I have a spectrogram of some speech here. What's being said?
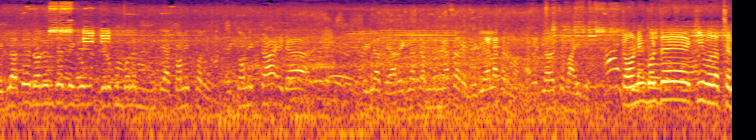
এগুলাতে ধরেন যে যেরকম বলে টনিক করে এই টনিকটা এটা এগুলাতে আর এগুলাতে আমাদের ন্যাচারাল এগুলো এলাকার মাল আর এগুলা হচ্ছে বাইরে। টর্নিং বলতে কি বোঝাচ্ছেন?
